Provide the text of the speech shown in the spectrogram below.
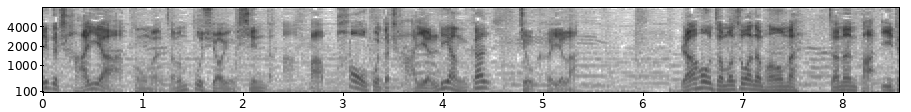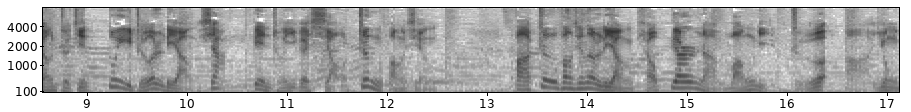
这个茶叶啊，朋友们，咱们不需要用新的啊，把泡过的茶叶晾干就可以了。然后怎么做呢，朋友们？咱们把一张纸巾对折两下，变成一个小正方形，把正方形的两条边呢往里折啊，用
